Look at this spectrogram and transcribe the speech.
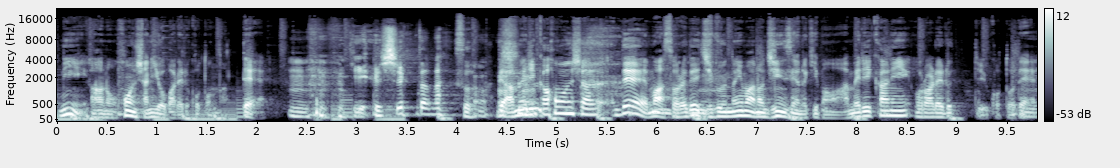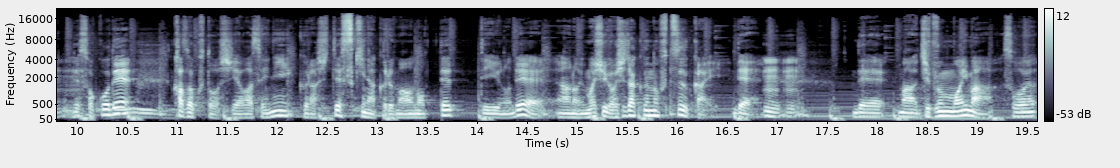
にあの本社に呼ばれることになって。うん。優秀だな。そう。でアメリカ本社で、まあ、それで自分の今の人生の基盤はアメリカにおられるっていうことでうん。でそこで家族と幸せに暮らして好きな車を乗ってっていうのであのもし吉田君の普通会でうんうんで、まあ、自分も今そう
